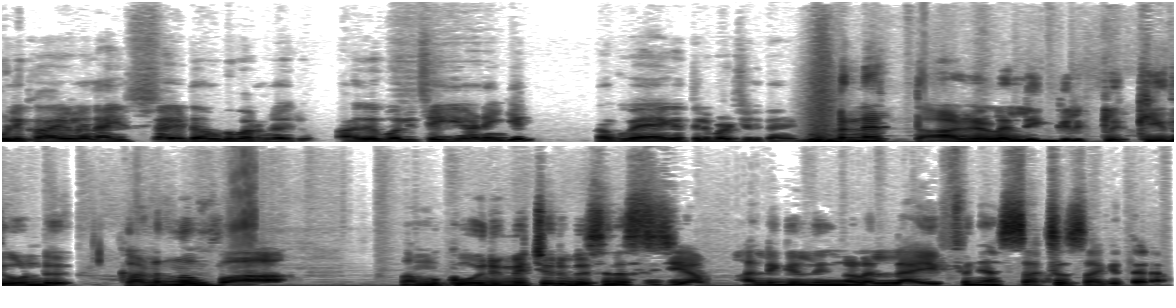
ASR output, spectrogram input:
പുള്ളി കാര്യങ്ങൾ നൈസ് ആയിട്ട് നമുക്ക് പറഞ്ഞു തരും. അതേപോലെ ചെയ്യുകയാണെങ്കിൽ നമുക്ക് വേഗത്തിൽ പഠിച്ചെടുക്കാൻ ഉടനെ താഴെയുള്ള ലിങ്കിൽ ക്ലിക്ക് ചെയ്തുകൊണ്ട് കടന്നു വാ. നമുക്ക് ഒരുമിച്ച് ഒരു ബിസിനസ് ചെയ്യാം. അല്ലെങ്കിൽ നിങ്ങളുടെ ലൈഫ് ഞാൻ സക്സസ് ആക്കി തരാം.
